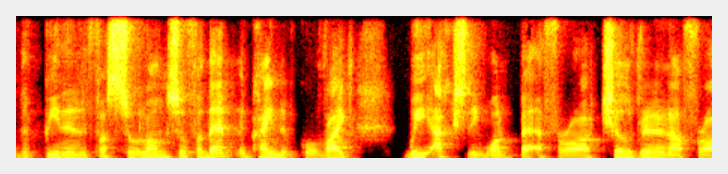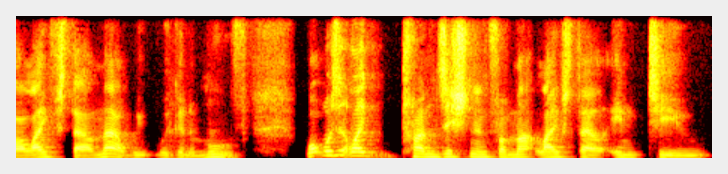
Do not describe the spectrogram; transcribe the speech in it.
they've been in it for so long. So for them to kind of go right, we actually want better for our children and for our lifestyle now. We, we're going to move. What was it like transitioning from that lifestyle into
